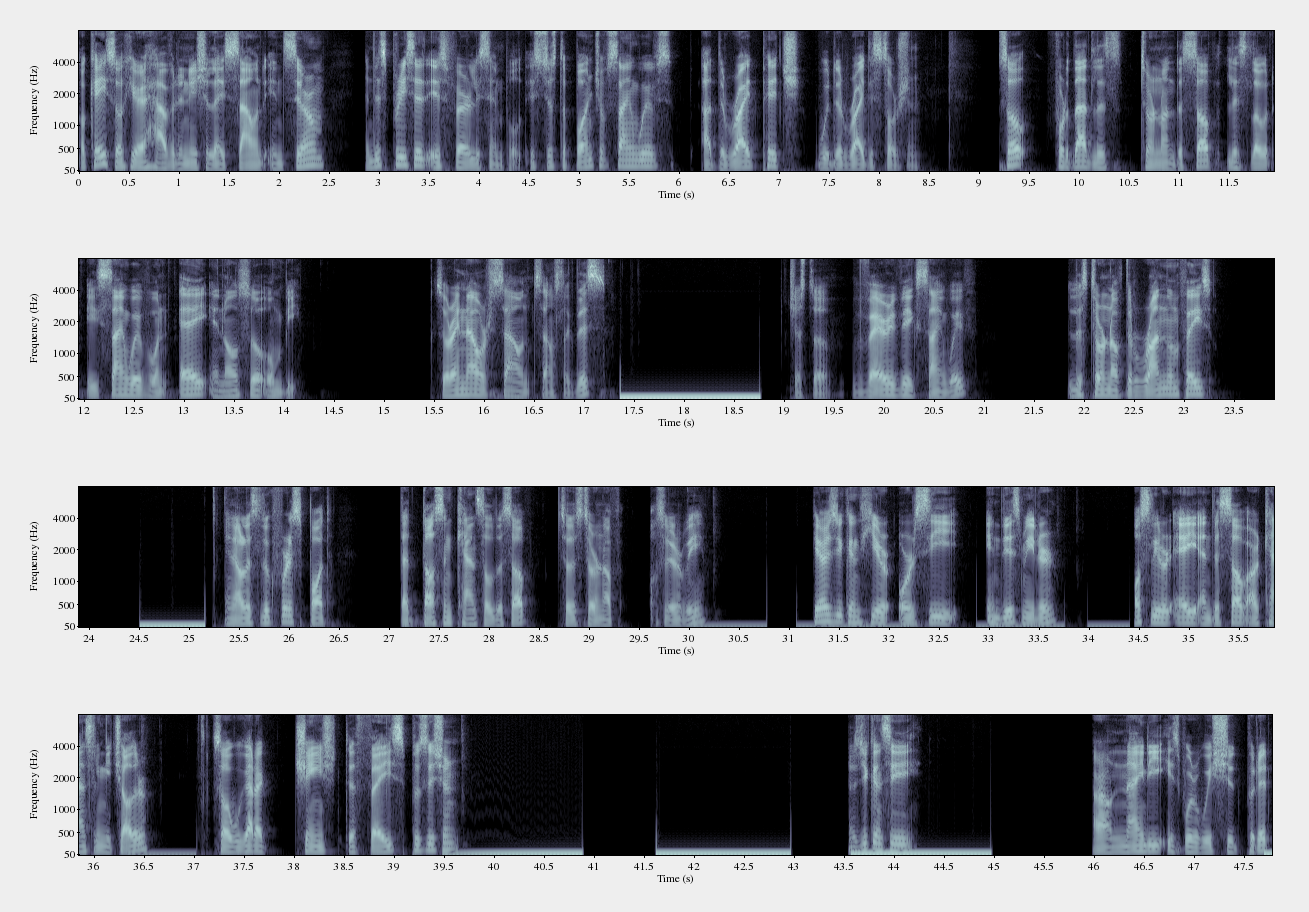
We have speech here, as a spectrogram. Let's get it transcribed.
Okay, so here I have an initialized sound in Serum, and this preset is fairly simple. It's just a bunch of sine waves at the right pitch with the right distortion. So for that, let's turn on the sub. Let's load a sine wave on A and also on B. So right now our sound sounds like this. Just a very big sine wave. Let's turn off the random phase. And now let's look for a spot that doesn't cancel the sub. So let's turn off oscillator B. Here as you can hear or see in this meter, oscillator A and the sub are canceling each other. So we gotta change the phase position. As you can see, around 90 is where we should put it.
